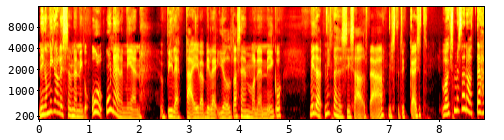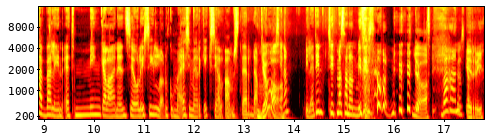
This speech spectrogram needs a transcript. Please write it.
niin kuin mikä olisi sellainen niin kuin unelmien bilepäivä, bileilta, semmoinen, niin kuin, mitä, mitä se sisältää, mistä tykkäisit? Voinko mä sanoa tähän väliin, että minkälainen se oli silloin, kun mä esimerkiksi siellä Amsterdam Joo. vuosina biletin. Sitten mä sanon, mitä se on nyt. Joo, vähän Koska- eri.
